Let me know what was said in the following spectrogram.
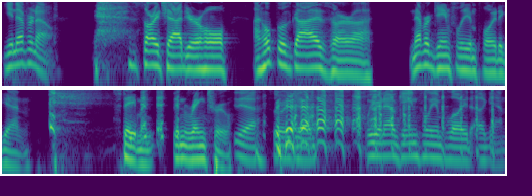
You never know. Sorry, Chad, you're a whole. I hope those guys are uh, never gainfully employed again. Statement didn't ring true. Yeah, sorry, we are now gainfully employed again.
